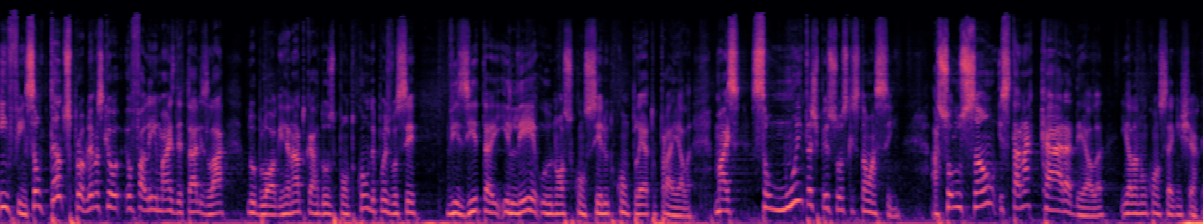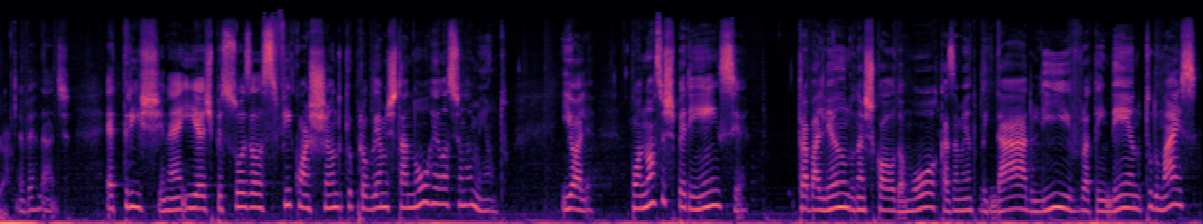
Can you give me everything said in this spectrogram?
Enfim, são tantos problemas que eu, eu falei em mais detalhes lá no blog renatocardoso.com. Depois você visita e lê o nosso conselho completo para ela. Mas são muitas pessoas que estão assim. A solução está na cara dela e ela não consegue enxergar. É verdade. É triste, né? E as pessoas elas ficam achando que o problema está no relacionamento. E olha, com a nossa experiência, trabalhando na escola do amor, casamento blindado, livro, atendendo, tudo mais,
